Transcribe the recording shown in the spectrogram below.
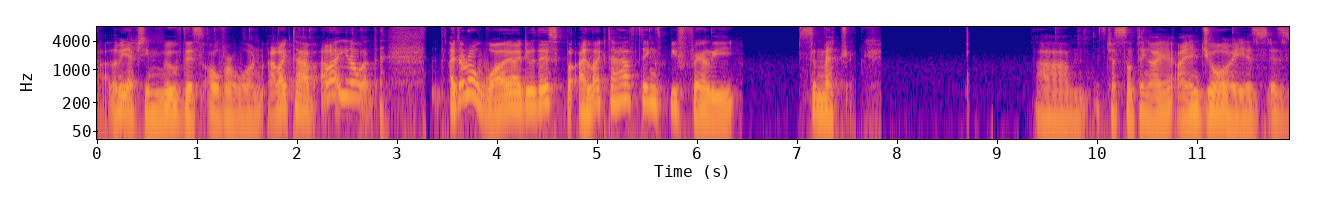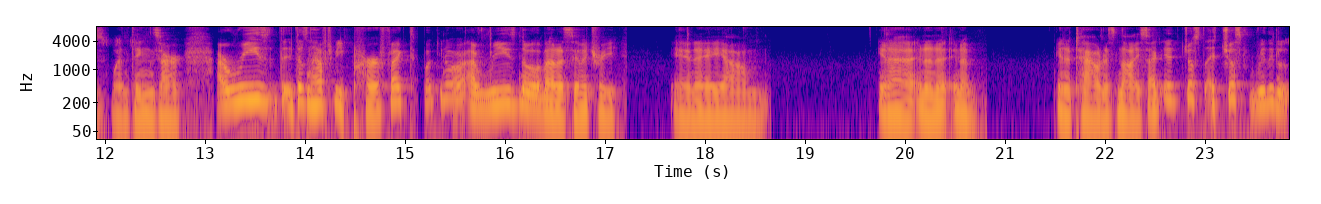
Uh, let me actually move this over one. I like to have, I like, you know what? I don't know why I do this, but I like to have things be fairly symmetric. Um, it's just something I, I enjoy is is when things are a reason. It doesn't have to be perfect, but you know a reasonable amount of symmetry in a um in a in a in a in a town is nice. I, it just it just really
